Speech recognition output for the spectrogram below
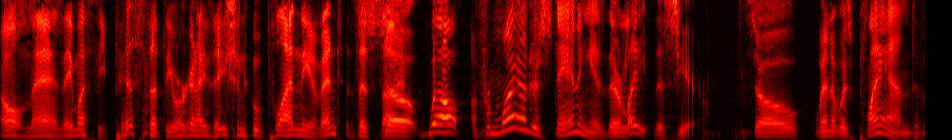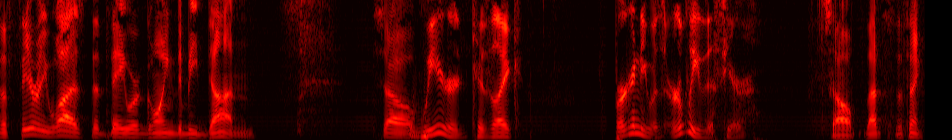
oh man, they must be pissed at the organization who planned the event at this So, time. well, from my understanding is they're late this year. So, when it was planned, the theory was that they were going to be done. So, Weird, because like Burgundy was early this year. So that's the thing.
